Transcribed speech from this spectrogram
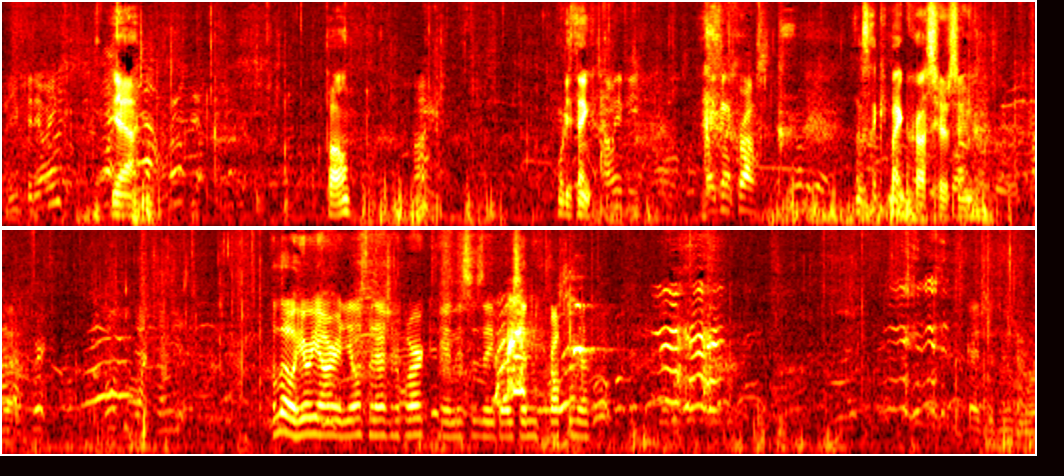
Are you videoing? Yeah. Paul, Huh? what do you think? How many feet? Oh, he's gonna cross. Looks like he might cross here soon. Hello, here we are in Yellowstone National Park, and this is a bison crossing the. This guy should move away.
